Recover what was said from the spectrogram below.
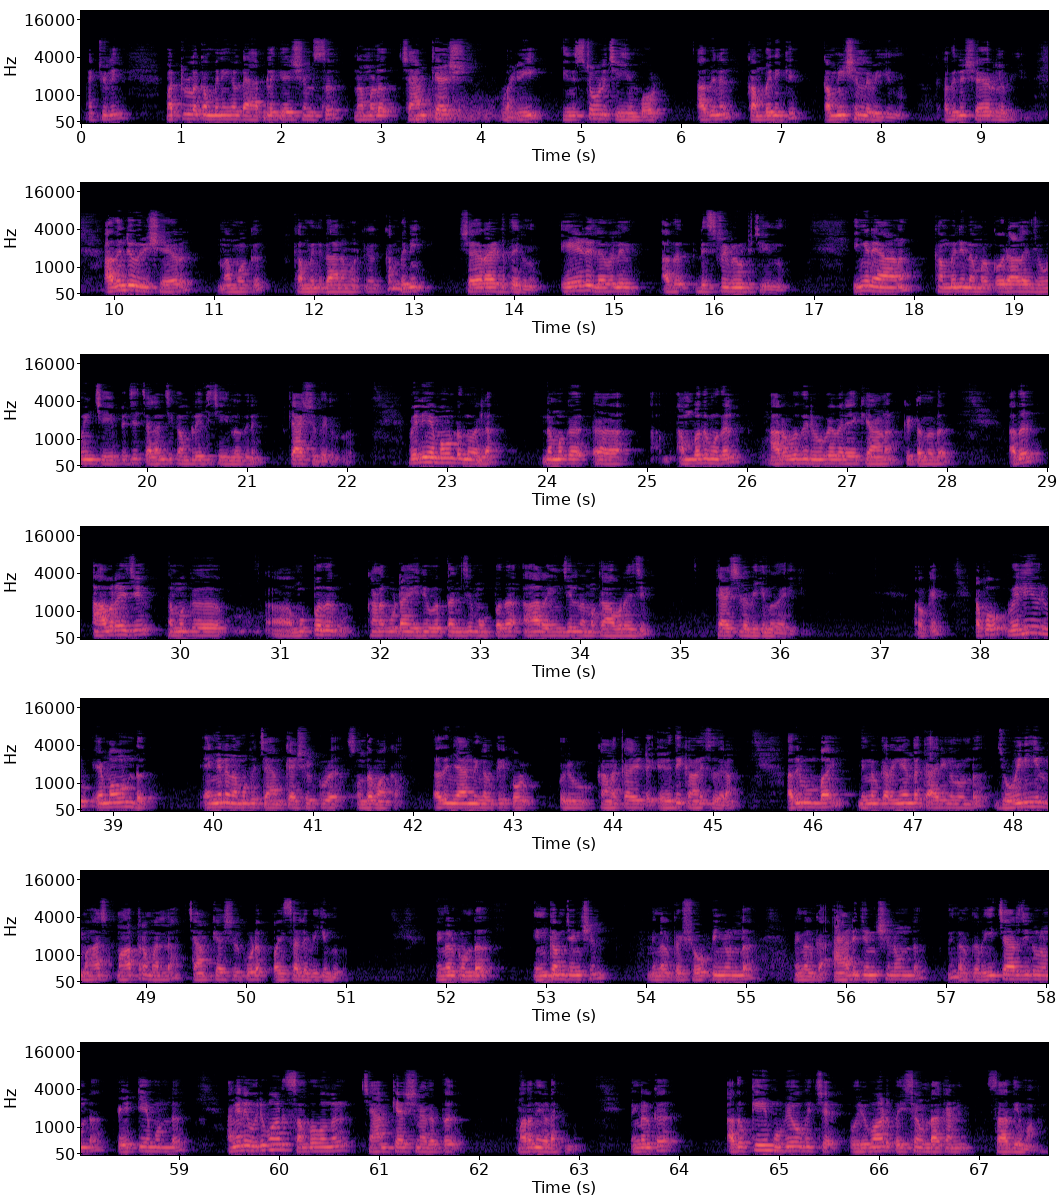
ആക്ച്വലി മറ്റുള്ള കമ്പനികളുടെ ആപ്ലിക്കേഷൻസ് നമ്മൾ ചാം ക്യാഷ് വഴി ഇൻസ്റ്റോൾ ചെയ്യുമ്പോൾ അതിന് കമ്പനിക്ക് കമ്മീഷൻ ലഭിക്കുന്നു. അതിന് ഷെയർ ലഭിക്കും അതിന്റെ ഒരു ഷെയർ നമുക്ക് കമ്പനി ദാനം കമ്പനി ഷെയർ ആയിട്ട് തരുന്നു. ഏഴ് ലെവലിൽ അത് ഡിസ്ട്രിബ്യൂട്ട് ചെയ്യുന്നു. ഇങ്ങനെയാണ് കമ്പനി നമ്മൾക്ക് ഒരാളെ ജോയിൻ ചെയ്യിപ്പിച്ച് ചലഞ്ച് കംപ്ലീറ്റ് ചെയ്യുന്നതിന് ക്യാഷ് തരുന്നത്. വലിയ എമൗണ്ട് ഒന്നുമല്ല. നമുക്ക് അമ്പത് മുതൽ അറുപത് രൂപ വരെയൊക്കെയാണ് കിട്ടുന്നത്. അത് ആവറേജ് നമുക്ക് മുപ്പത് കണക്കൂട്ടാൻ ഇരുപത്തഞ്ച് മുപ്പത് ആ റേഞ്ചിൽ നമുക്ക് ആവറേജ് ക്യാഷ് ലഭിക്കുന്നതായിരിക്കും. ഓക്കെ അപ്പോൾ വലിയൊരു എമൗണ്ട് എങ്ങനെ നമുക്ക് ചാം ക്യാഷിൽ കൂടെ സ്വന്തമാക്കാം? അത് ഞാൻ നിങ്ങൾക്ക് ഇപ്പോൾ ഒരു കണക്കായിട്ട് എഴുതി കാണിച്ചു തരാം. അതിനു മുമ്പായി നിങ്ങൾക്ക് അറിയേണ്ട കാര്യങ്ങളുണ്ട്. ജോയിനിങ്ങിൽ മാത്രമല്ല ചാം ക്യാഷിൽ കൂടെ പൈസ ലഭിക്കുന്നത്. നിങ്ങൾക്കുണ്ട് ഇൻകം ജംഗ്ഷൻ നിങ്ങൾക്ക് ഷോപ്പിംഗ് ഉണ്ട് നിങ്ങൾക്ക് ആഡ് ജംഗ്ഷൻ ഉണ്ട് നിങ്ങൾക്ക് റീചാർജുകളുണ്ട് പേ ടി എം ഉണ്ട്. അങ്ങനെ ഒരുപാട് സംഭവങ്ങൾ ചാം ക്യാഷിനകത്ത് മറഞ്ഞു കിടക്കുന്നു. നിങ്ങൾക്ക് അതൊക്കെയും ഉപയോഗിച്ച് ഒരുപാട് പൈസ ഉണ്ടാക്കാൻ സാധ്യമാണ്.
